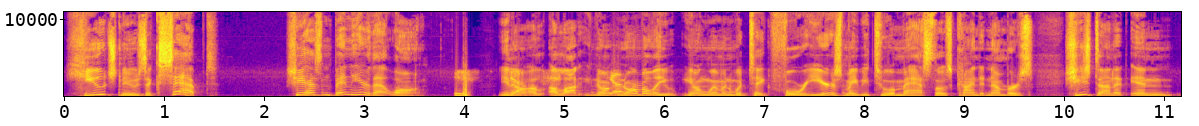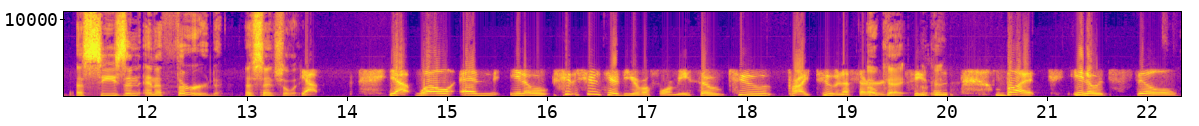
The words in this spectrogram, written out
huge news, except she hasn't been here that long. You know, a, a, lot. You know, yep. Normally, young women would take four years maybe to amass those kind of numbers. She's done it in a season and a third, essentially. Yeah. Yeah, well, and you know, she, she was here the year before me, so two, probably two and a third okay, seasons. Okay. But you know, it's still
